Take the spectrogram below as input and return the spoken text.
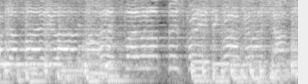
fucked up my uh, luck. And I'm slamming up this crazy crowd. Come on, shout?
